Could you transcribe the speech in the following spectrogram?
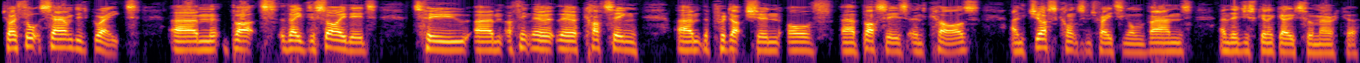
which I thought sounded great. Um, but they've decided to, um, I think they're, they're cutting um, the production of uh, buses and cars and just concentrating on vans, and they're just going to go to America.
